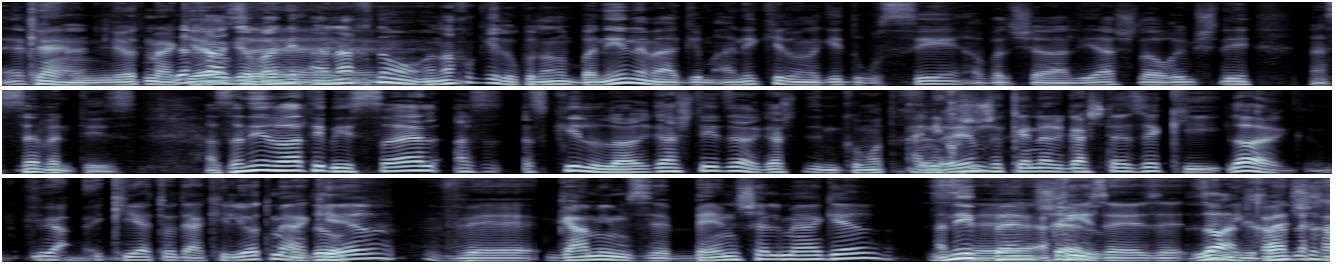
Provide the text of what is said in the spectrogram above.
איך כן, זה. להיות מהגר דרך זה... אגב, אני, אנחנו, אנחנו כאילו כולנו בנים למהגרים, אני כאילו נגיד רוסי, אבל שהעלייה של ההורים שלי מה-70's. אז אני נולדתי בישראל, אז, אז כאילו לא הרגשתי את זה, הרגשתי את זה במקומות אחרים. אני חושב שכן הרגשת את זה, כי... לא, כי- כי אתה יודע, כי להיות מהגר, וגם אם זה בן של מהגר, אני זה- בן אחי, של. זה, זה, לא, זה נחרט לך.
